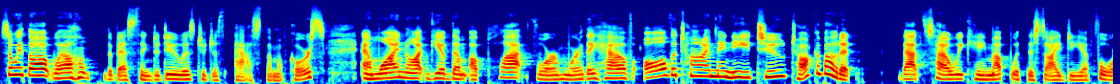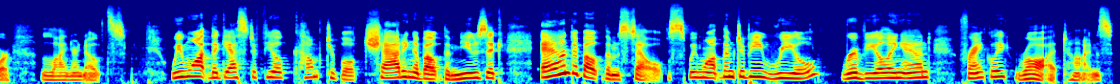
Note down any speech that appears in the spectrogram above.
So we thought, well, the best thing to do is to just ask them, of course. And why not give them a platform where they have all the time they need to talk about it? That's how we came up with this idea for liner notes. We want the guests to feel comfortable chatting about the music and about themselves. We want them to be real, revealing, and frankly, raw at times.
